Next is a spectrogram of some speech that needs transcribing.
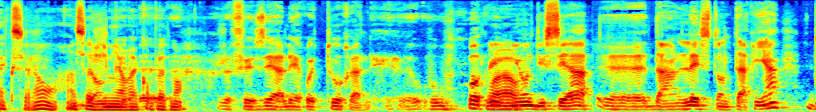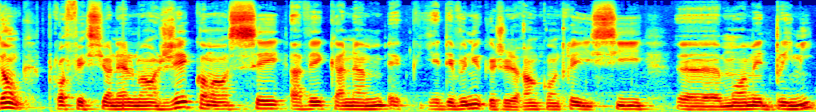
Excellent, ah, ça j'ignorais complètement je faisais aller-retour aux, aux réunions du CA euh, dans l'Est ontarien. Donc, professionnellement, j'ai commencé avec un ami qui est devenu que j'ai rencontré ici, euh, Mohamed Brimi.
